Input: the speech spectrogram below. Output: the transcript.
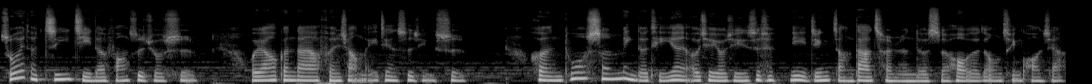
所谓的积极的方式，就是我要跟大家分享的一件事情是，很多生命的体验，而且尤其是你已经长大成人的时候的这种情况下，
